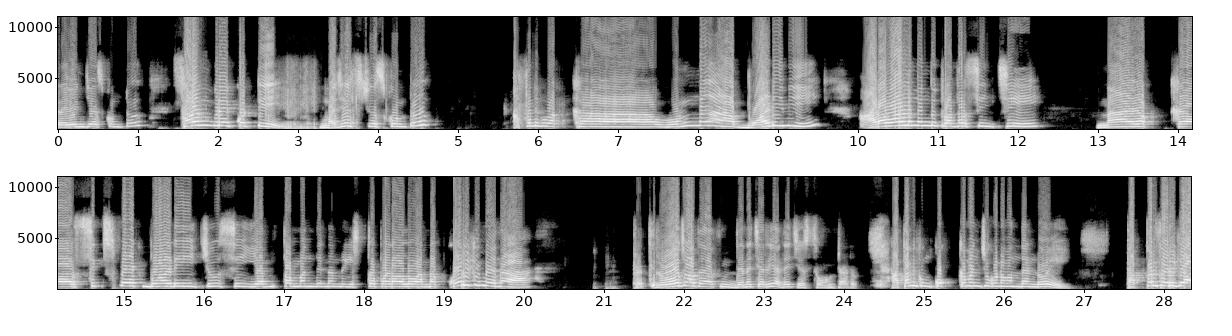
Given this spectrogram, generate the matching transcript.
డ్రైవింగ్ చేసుకుంటూ సడన్ బ్రేక్ కొట్టి మజిల్స్ చూసుకుంటూ అతనికి ఒక్క ఉన్న బాడీని ఆడవాళ్ళ ముందు ప్రదర్శించి నా యొక్క సిక్స్ ప్యాక్ బాడీ చూసి ఎంతమంది నన్ను ఇష్టపడాలో అన్న కోరిక మీద ప్రతిరోజు అతను దినచర్య అదే చేస్తూ ఉంటాడు. అతనికి ఇంకొక మంచి గుణం ఉందండోయ్. తప్పనిసరిగా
